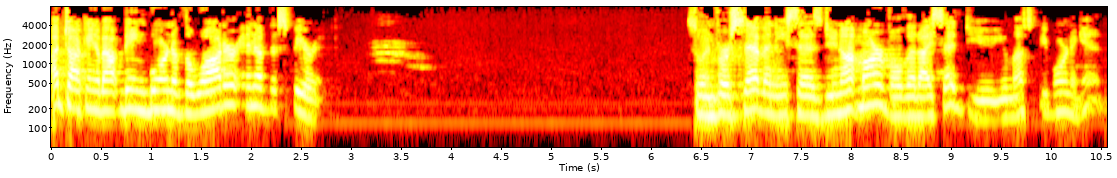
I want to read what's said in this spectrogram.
I'm talking about being born of the water and of the spirit. So in verse 7 he says, Do not marvel that I said to you, you must be born again.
